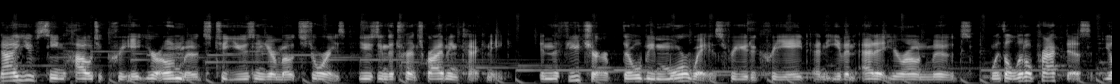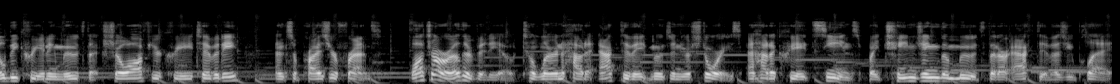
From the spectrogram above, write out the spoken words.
Now you've seen how to create your own moods to use in your Mote stories using the transcribing technique. In the future, there will be more ways for you to create and even edit your own moods. With a little practice, you'll be creating moods that show off your creativity and surprise your friends. Watch our other video to learn how to activate moods in your stories and how to create scenes by changing the moods that are active as you play.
